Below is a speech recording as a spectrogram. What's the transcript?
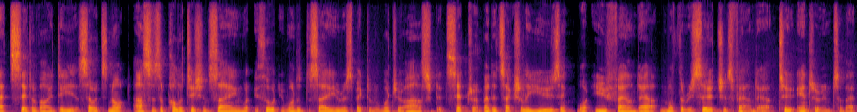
that set of ideas. So it's not us as a politician saying what you thought you wanted to say, irrespective of what you asked, etc., but it's actually using what you found out and what the researchers found out to enter into that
